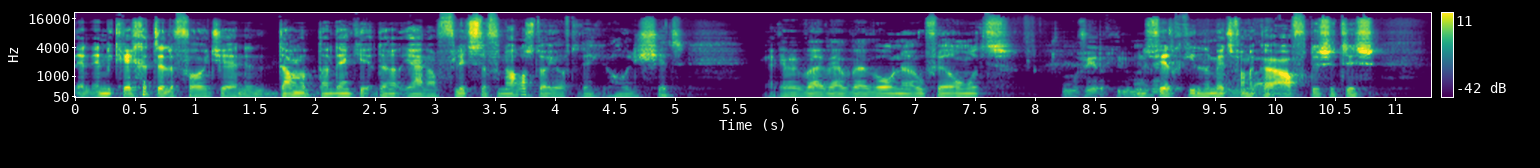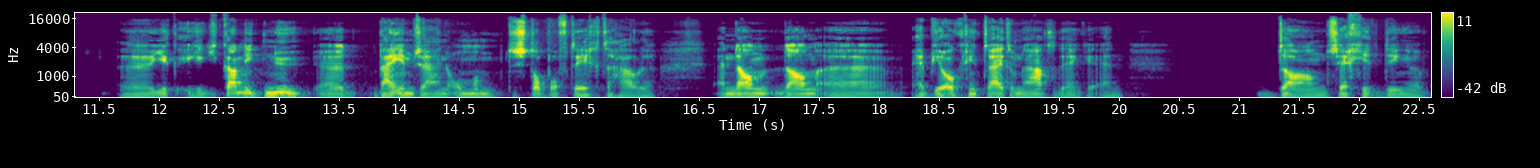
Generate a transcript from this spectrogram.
en, en ik kreeg een telefoontje en dan, dan denk je, dan, ja, dan flitst er van alles door je hoofd. Dan denk je, holy shit. Kijk, wij, wij, wij wonen hoeveel? 100, 140 kilometer. 140 kilometer van elkaar af. Dus het is, je, je, je, kan niet nu bij hem zijn om hem te stoppen of tegen te houden. En dan, dan heb je ook geen tijd om na te denken. En dan zeg je dingen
